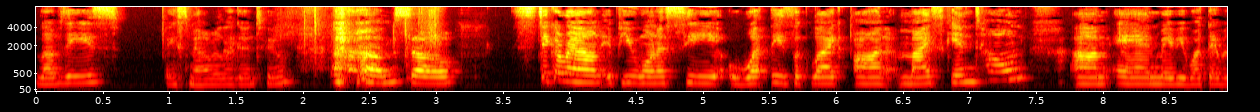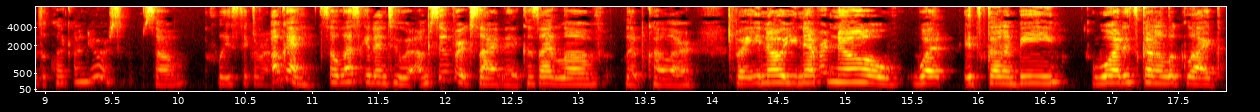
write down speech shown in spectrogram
Love these. They smell really good too. Um, so stick around if you want to see what these look like on my skin tone um, and maybe what they would look like on yours. So please stick around. Okay, so let's get into it. I'm super excited because I love lip color. But you know, you never know what it's going to be, what it's going to look like.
